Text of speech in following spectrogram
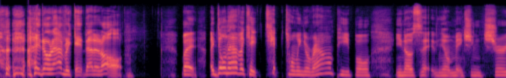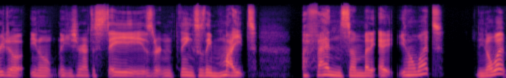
I don't advocate that at all. But I don't advocate tiptoeing around people, you know, say, you know, making sure to, you know, making sure not to say certain things because they might offend somebody. Eh, you know what? You know what?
